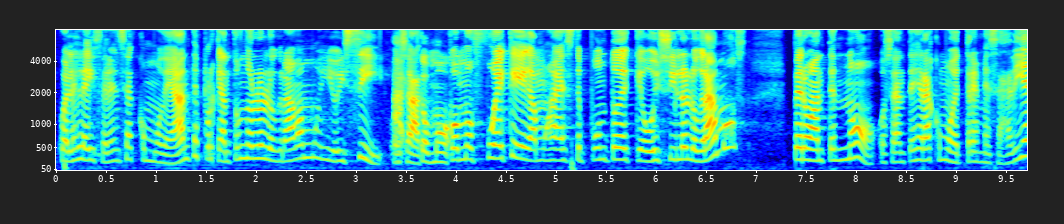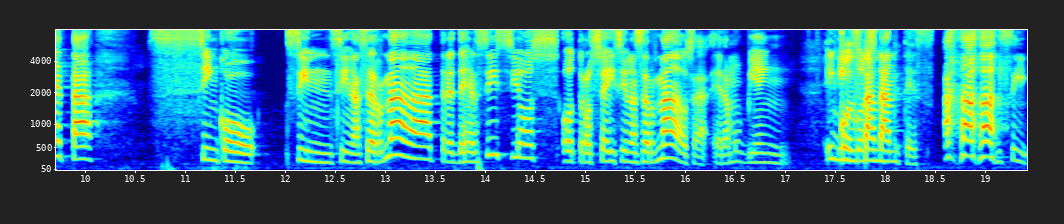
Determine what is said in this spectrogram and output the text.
cuál es la diferencia como de antes, porque antes no lo lográbamos y hoy sí. O ah, sea, ¿cómo fue que llegamos a este punto de que hoy sí lo logramos, pero antes no? O sea, antes era como de tres meses a dieta, cinco sin, sin hacer nada, tres de ejercicios, otros seis sin hacer nada. O sea, éramos bien inconstantes. sí,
